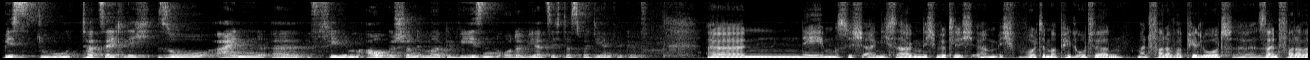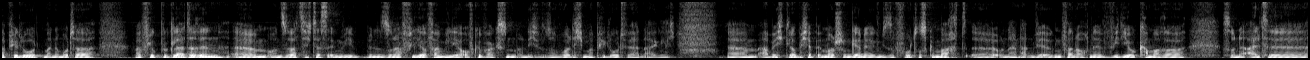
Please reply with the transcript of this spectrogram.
Bist du tatsächlich so ein äh, Filmauge schon immer gewesen oder wie hat sich das bei dir entwickelt? Äh, nee, muss ich eigentlich sagen, nicht wirklich. Ähm, ich wollte mal Pilot werden. Mein Vater war Pilot, äh, sein Vater war Pilot, meine Mutter war Flugbegleiterin ähm, und so hat sich das irgendwie, bin in so einer Fliegerfamilie aufgewachsen und ich, so wollte ich immer Pilot werden eigentlich. Ähm, aber ich glaube, ich habe immer schon gerne irgendwie so Fotos gemacht äh, und dann hatten wir irgendwann auch eine Videokamera, so eine alte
